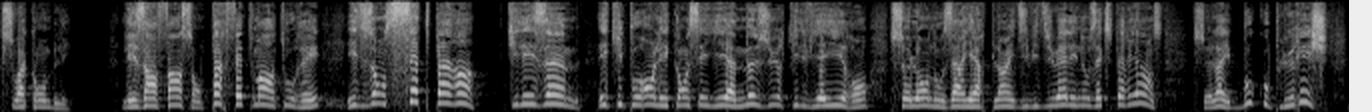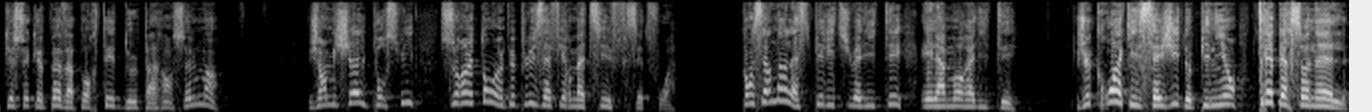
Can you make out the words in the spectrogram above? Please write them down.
soient comblés. Les enfants sont parfaitement entourés. Ils ont sept parents qui les aiment et qui pourront les conseiller à mesure qu'ils vieilliront selon nos arrière-plans individuels et nos expériences. Cela est beaucoup plus riche que ce que peuvent apporter deux parents seulement. Jean-Michel poursuit sur un ton un peu plus affirmatif cette fois. Concernant la spiritualité et la moralité, je crois qu'il s'agit d'opinions très personnelles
